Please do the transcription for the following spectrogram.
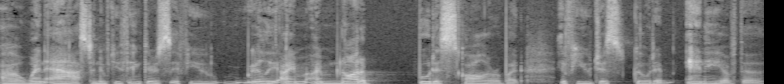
uh, when asked, and if you think there's, if you really, I'm, I'm not a Buddhist scholar, but if you just go to any of the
